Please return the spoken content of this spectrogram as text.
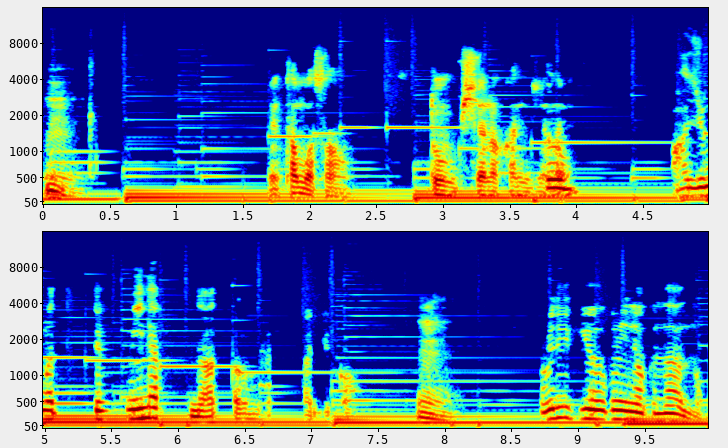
うん。ね、タマさん、ドンピシャな感じじゃない？始まって見なくなったの感じか。うん。それで記憶になくなるのか。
